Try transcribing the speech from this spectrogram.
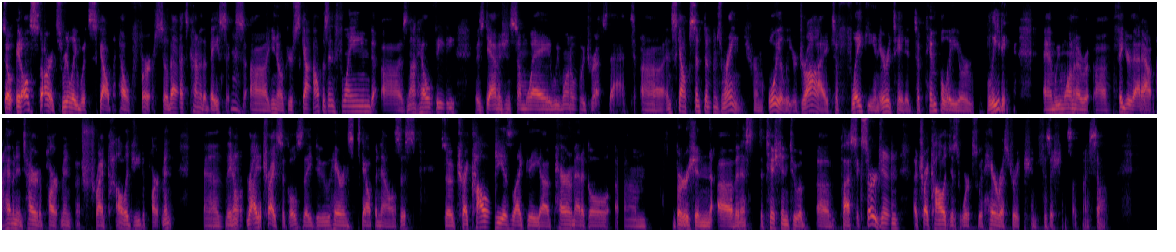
So it all starts really with scalp health first. So that's kind of the basics. Uh, you know, if your scalp is inflamed, uh, is not healthy, is damaged in some way, we want to address that. Uh, and scalp symptoms range from oily or dry to flaky and irritated to pimply or bleeding. And we want to uh, figure that out. I have an entire department, a trichology department. Uh, they don't ride tricycles; they do hair and scalp analysis. So trichology is like the uh, paramedical. Um, version of an esthetician to a, a, plastic surgeon, a trichologist works with hair restoration physicians like myself.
